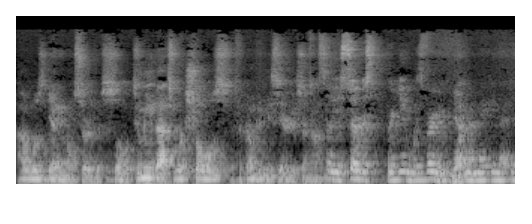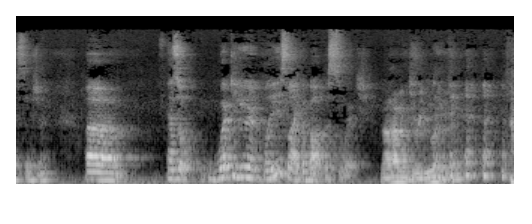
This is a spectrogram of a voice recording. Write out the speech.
I was getting no service. So to me, that's what shows if a company is serious or not. So your service for you was very important in making that decision. Uh, and so, what do your employees like about the switch? Not having to redo anything. They're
